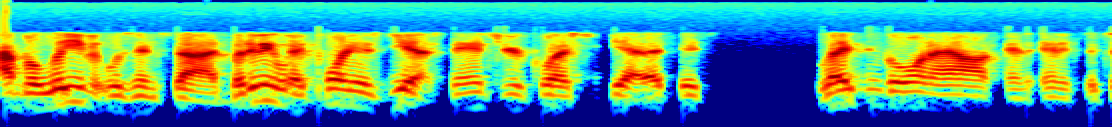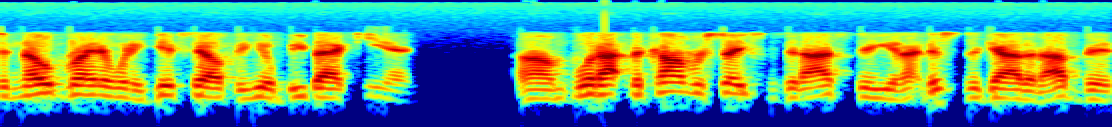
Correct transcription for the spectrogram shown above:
I believe it was inside. But anyway, point is, yes, to answer your question, yeah, it, it's Latham going out, and and it's, it's a no brainer when he gets healthy, he'll be back in. Um, what I, the conversations that I see, and I, this is the guy that I've been,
